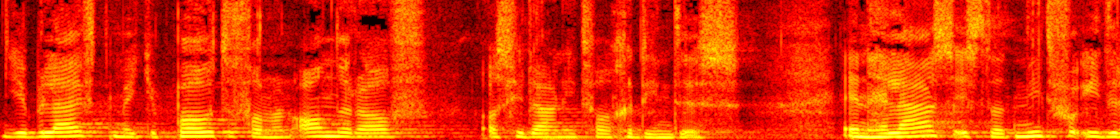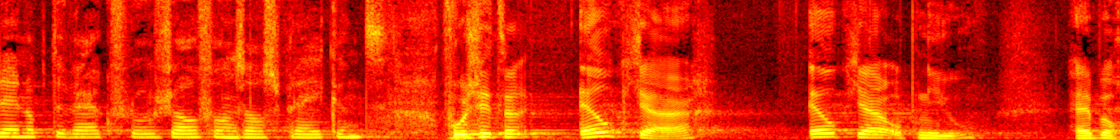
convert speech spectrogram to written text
Je blijft met je poten van een ander af als je daar niet van gediend is. En helaas is dat niet voor iedereen op de werkvloer zo vanzelfsprekend. Voorzitter, elk jaar, elk jaar opnieuw hebben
